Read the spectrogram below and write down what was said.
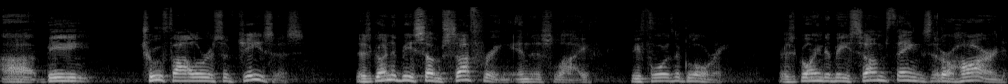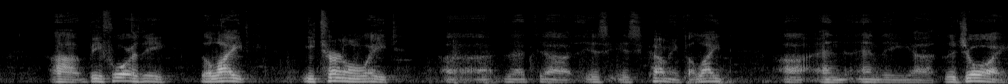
uh, be true followers of Jesus. There's going to be some suffering in this life before the glory. There's going to be some things that are hard uh, before the, the light, eternal weight uh, that uh, is is coming, the light uh, and, and the, uh, the joy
